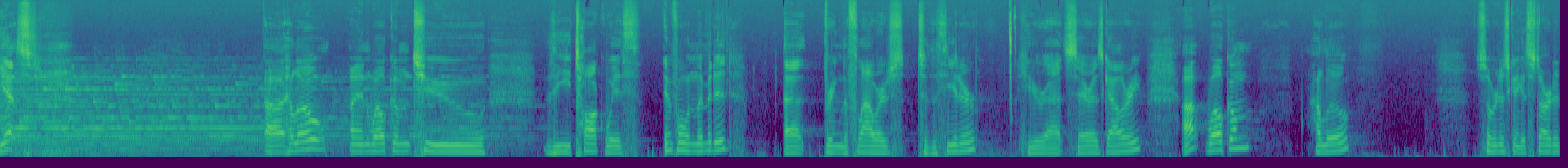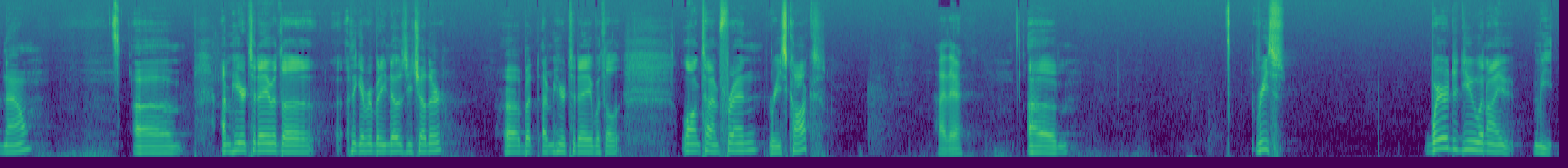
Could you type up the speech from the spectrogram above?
Yes. Uh, hello and welcome to the talk with Info Unlimited at Bring the Flowers to the Theater here at Saras Gallery. Uh, welcome. Hello. So we're just going to get started now. Um, I'm here today with a, I think everybody knows each other, uh, but I'm here today with a longtime friend, Reece Cox. Hi there. Um, Reece, where did you and I meet?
